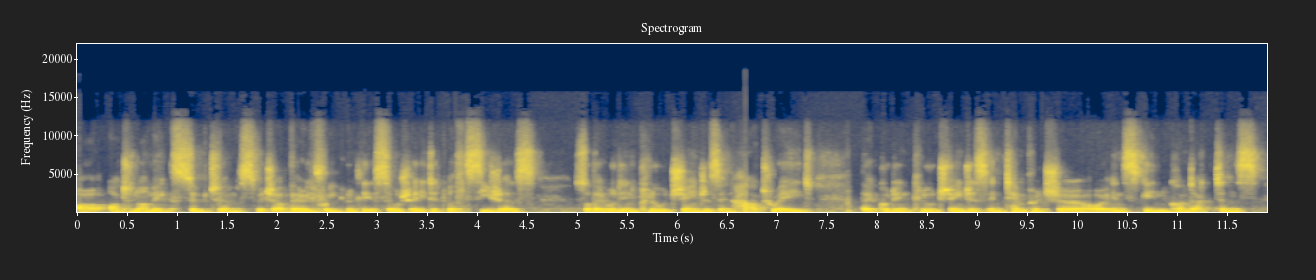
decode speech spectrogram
or autonomic symptoms, which are very frequently associated with seizures so that would include changes in heart rate, that could include changes in temperature or in skin conductance.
